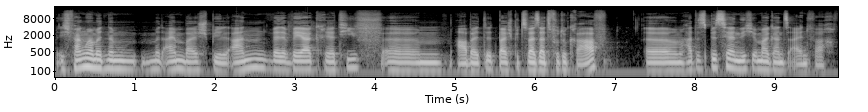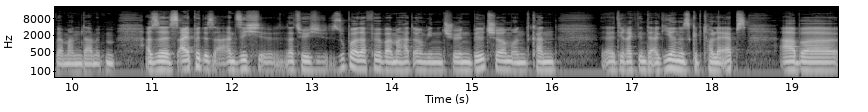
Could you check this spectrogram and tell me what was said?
ich fange mal mit einem, mit einem Beispiel an. Wer, wer kreativ ähm, arbeitet, beispielsweise als Fotograf, ähm, hat es bisher nicht immer ganz einfach, wenn man da mit dem. Also das iPad ist an sich äh, natürlich super dafür, weil man hat irgendwie einen schönen Bildschirm und kann äh, direkt interagieren. Es gibt tolle Apps. Aber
